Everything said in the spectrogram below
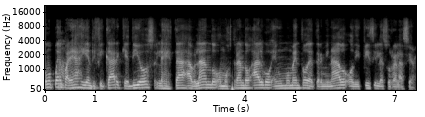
¿Cómo pueden parejas identificar que Dios les está hablando o mostrando algo en un momento determinado o difícil de su relación?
